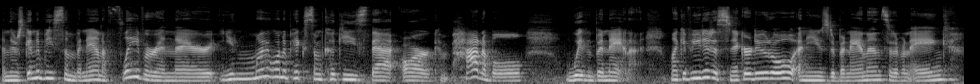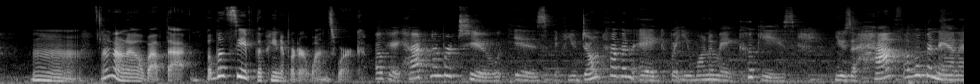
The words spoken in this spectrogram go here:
and there's gonna be some banana flavor in there, you might wanna pick some cookies that are compatible with banana. Like if you did a snickerdoodle and you used a banana instead of an egg, Hmm, I don't know about that, but let's see if the peanut butter ones work. Okay, hack number two is if you don't have an egg but you want to make cookies, use a half of a banana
